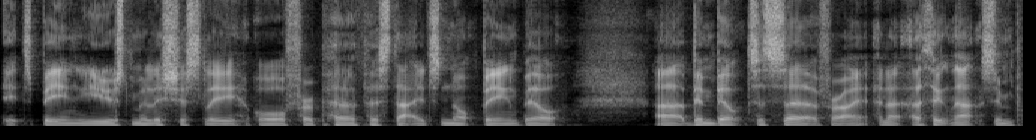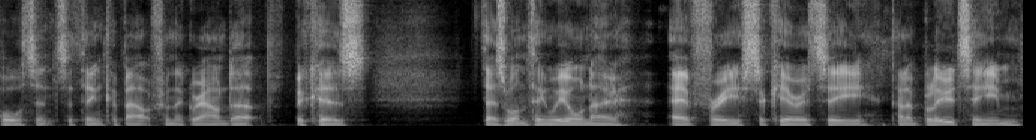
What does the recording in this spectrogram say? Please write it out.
it's being used maliciously or for a purpose that it's not being built, uh, been built to serve, right? And I, I think that's important to think about from the ground up because there's one thing we all know: every security kind of blue team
